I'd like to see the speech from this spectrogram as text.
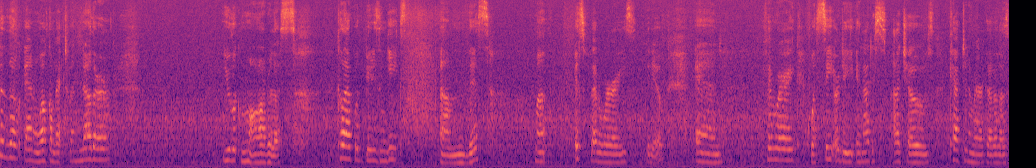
Hello and welcome back to another You Look Marvelous collab with Beauties and Geeks. Um, this month is February's video and February was C or D and I just I chose Captain America because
